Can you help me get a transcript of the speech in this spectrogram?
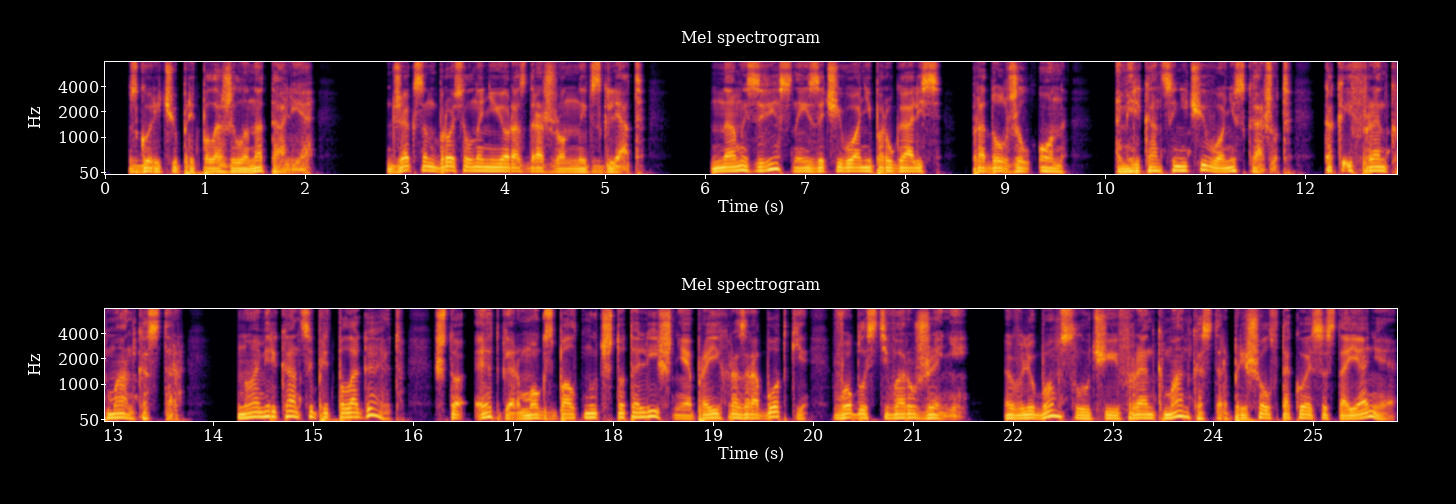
— с горечью предположила Наталья. Джексон бросил на нее раздраженный взгляд. «Нам известно, из-за чего они поругались», — продолжил он. «Американцы ничего не скажут, как и Фрэнк Манкастер. Но американцы предполагают, что Эдгар мог сболтнуть что-то лишнее про их разработки в области вооружений. В любом случае, Фрэнк Манкастер пришел в такое состояние,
